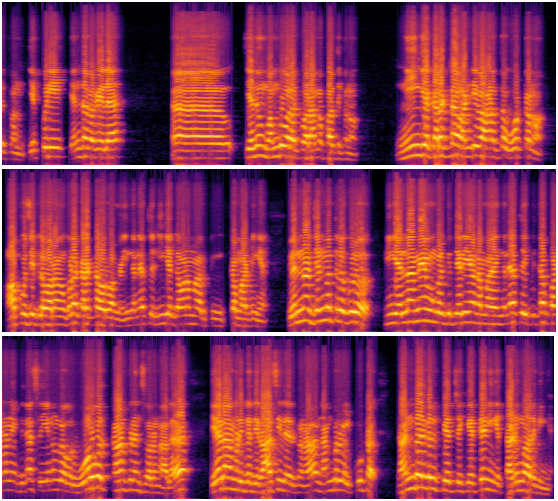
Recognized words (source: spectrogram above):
இருக்கணும். எப்படி? எந்த வகையில? ஆஹ் எதுவும் வம்பு வழக்கு வராம பாத்துக்கணும். நீங்க கரெக்டா வண்டி வாகனத்தை ஓட்டணும். ஆப்போசிட்ல வரவங்க கூட கரெக்டா வருவாங்க. இந்த நேரத்துல நீங்க கவனமா இருக்க மாட்டீங்க. வேணா ஜென்மத்துல குரு நீங்க எல்லாமே உங்களுக்கு தெரியும். நம்ம இந்த நேரத்துல இப்படிதான் பண்ணணும் இப்படிதான் செய்யணுங்கிற ஒரு ஓவர் கான்பிடன்ஸ் வரனால ஏழாம் அடிபதி ராசியில இருக்கிறனால நண்பர்கள் கூட்ட நண்பர்கள் பேச்சை கேட்டே நீங்க தடுமாறுவீங்க.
